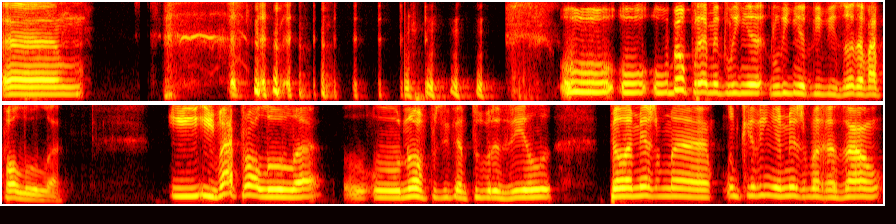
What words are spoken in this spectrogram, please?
Um, o, o, o meu prémio de linha, linha divisora vai para o Lula. E, e vai para o Lula, o, o, novo presidente do Brasil, pela mesma, um bocadinho a mesma razão,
